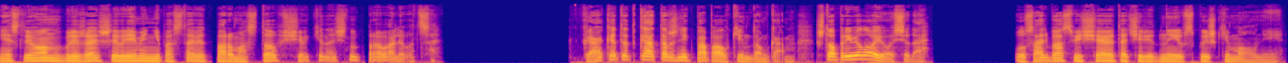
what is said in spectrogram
Если он в ближайшее время не поставит пару мостов, щеки начнут проваливаться. «Как этот каторжник попал в Кингдом Кам? Что привело его сюда?» Усадьбу освещают очередные вспышки молнии.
